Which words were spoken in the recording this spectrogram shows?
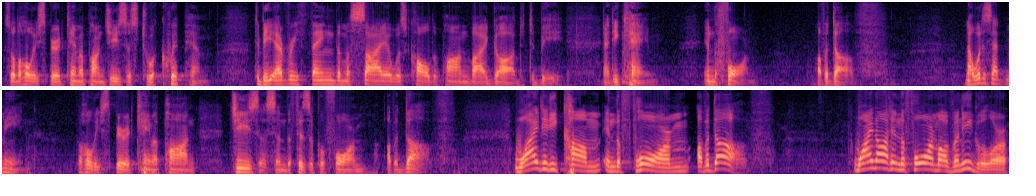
So the Holy Spirit came upon Jesus to equip him to be everything the Messiah was called upon by God to be. And he came in the form of a dove. Now, what does that mean? The Holy Spirit came upon Jesus in the physical form of a dove. Why did he come in the form of a dove? Why not in the form of an eagle or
